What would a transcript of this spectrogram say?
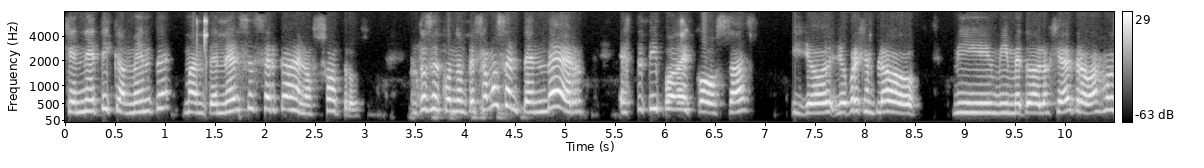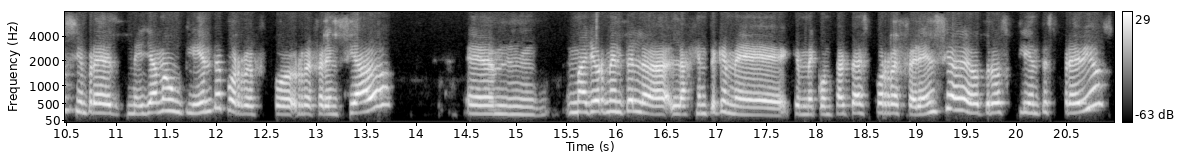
genéticamente mantenerse cerca de nosotros. Entonces, cuando empezamos a entender este tipo de cosas, y yo, yo por ejemplo, mi, mi metodología de trabajo siempre me llama un cliente por, referenciado. Em, mayormente la, la, gente que me, que me contacta es por referencia de otros clientes previos.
